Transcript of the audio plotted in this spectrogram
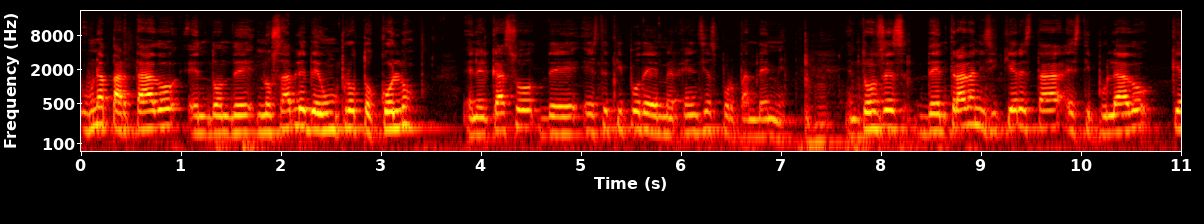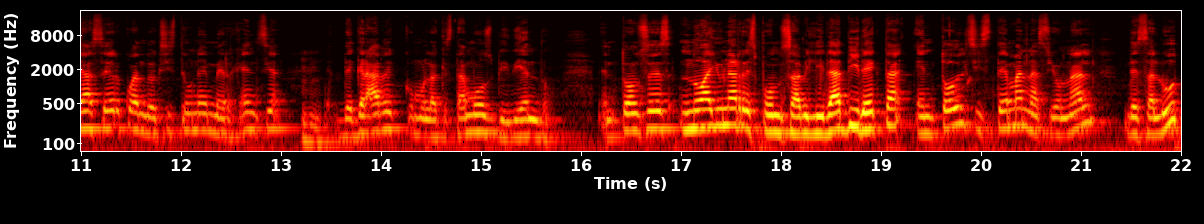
un apartado en donde nos hable de un protocolo en el caso de este tipo de emergencias por pandemia. Entonces, de entrada ni siquiera está estipulado qué hacer cuando existe una emergencia de grave como la que estamos viviendo. Entonces, no hay una responsabilidad directa en todo el sistema nacional de salud,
